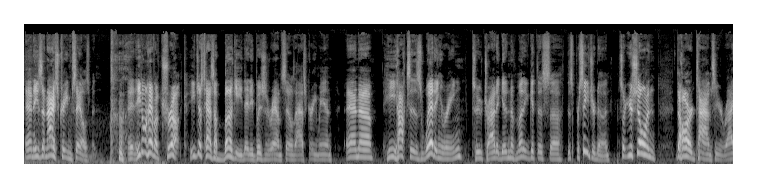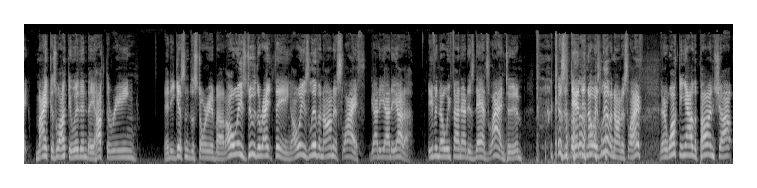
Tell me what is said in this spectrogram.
and he's an ice cream salesman. and he don't have a truck. He just has a buggy that he pushes around and sells ice cream in. And uh, he hawks his wedding ring to try to get enough money to get this uh, this procedure done. So you're showing the hard times here, right? Mike is walking with him. They hawk the ring. And he gives him the story about always do the right thing, always live an honest life, yada, yada, yada. Even though we find out his dad's lying to him because his dad didn't always live an honest life. They're walking out of the pawn shop.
